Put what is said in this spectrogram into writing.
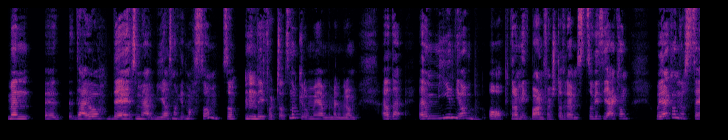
Men uh, det er jo det som jeg, vi har snakket masse om, som vi fortsatt snakker om i jevne mellomrom, er at det, det er jo min jobb å oppdra mitt barn først og fremst. Så hvis jeg kan Og jeg kan jo se,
